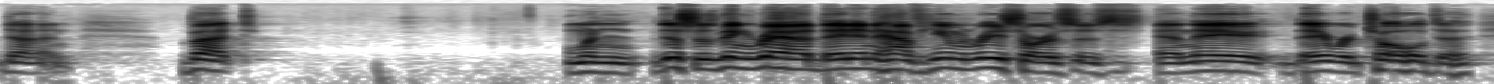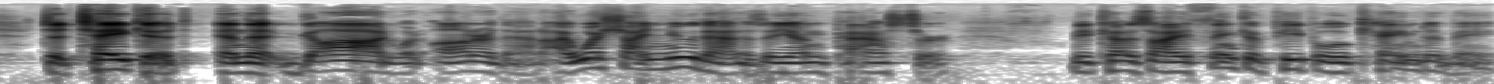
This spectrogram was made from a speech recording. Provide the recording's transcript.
done. But when this was being read, they didn't have human resources and they, they were told to, to take it and that God would honor that. I wish I knew that as a young pastor because I think of people who came to me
